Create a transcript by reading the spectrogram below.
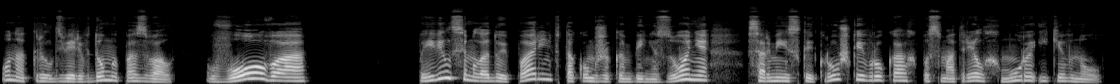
Он открыл дверь в дом и позвал «Вова!». Появился молодой парень в таком же комбинезоне, с армейской кружкой в руках, посмотрел хмуро и кивнул.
